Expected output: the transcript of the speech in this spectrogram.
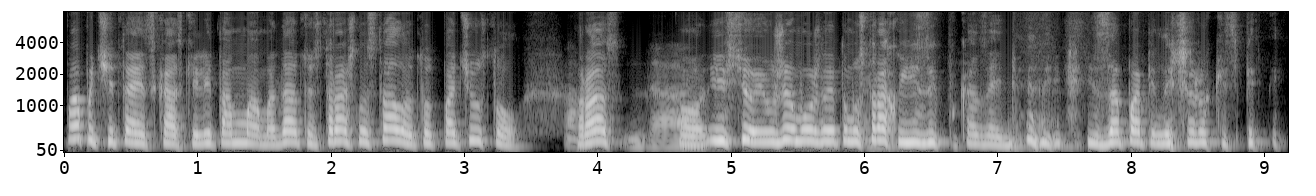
Папа читает сказки или там мама, да, то есть страшно стало, тот почувствовал, А, раз, Да. вот, и все, и уже можно этому страху язык показать из-за папиной широкой спины.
